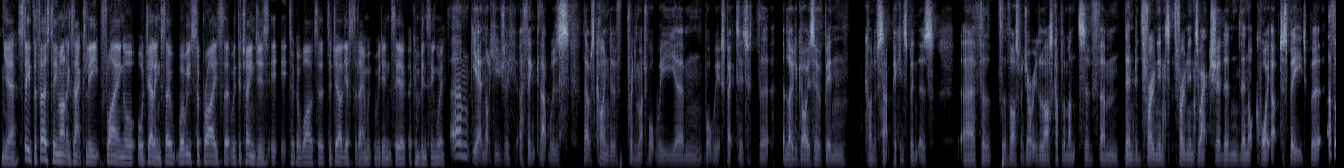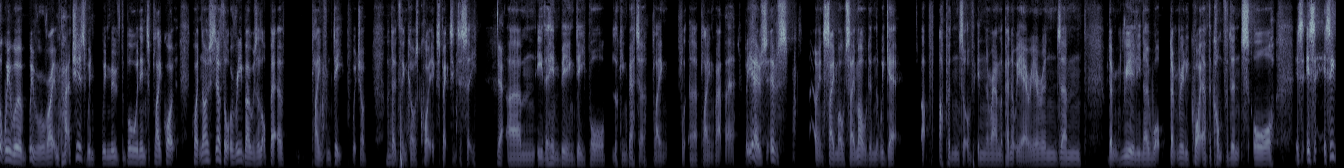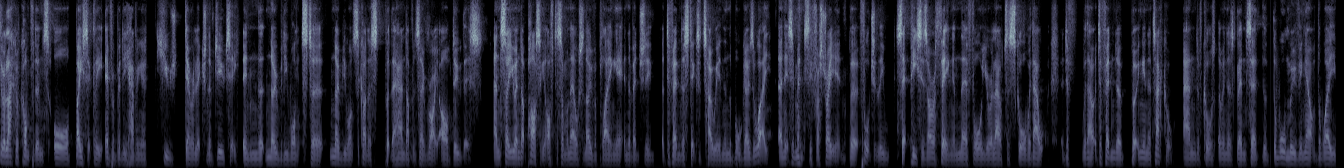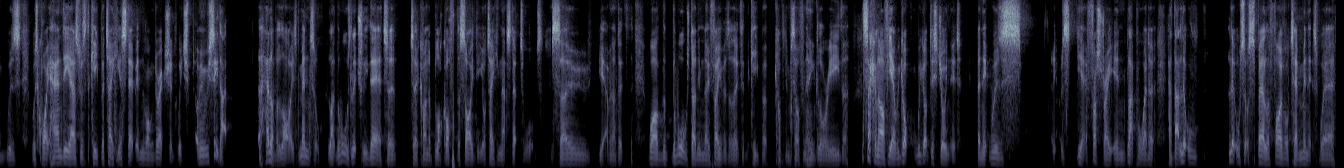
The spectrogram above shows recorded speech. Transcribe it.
Yeah, Steve, the first team aren't exactly flying or, or gelling. So were we surprised that with the changes, it, it took a while to, to gel yesterday, and we, we didn't see a, a convincing win? Um, yeah, not hugely. I think that was that was kind of pretty much what we um, what we expected. That a load of guys who have been kind of sat picking splinters uh, for for the vast majority of the last couple of months have um, then been thrown into thrown into action, and they're not quite up to speed. But I thought we were we were all right in patches. We we moved the ball and into play quite quite nicely. I thought Aribo was a lot better playing from deep, which I I don't think I was quite expecting to see. Yeah. Um, either him being deep or looking better playing uh, playing back there. But yeah, it was it was. I mean, same old, same old, in that we get up up and sort of in and around the penalty area and um, we don't really know what don't really quite have the confidence or it's, it's it's either a lack of confidence or basically everybody having a huge dereliction of duty in that nobody wants to nobody wants to kind of put their hand up and say right I'll do this and so you end up passing it off to someone else and overplaying it and eventually a defender sticks a toe in and the ball goes away. And it's immensely frustrating but fortunately set pieces are a thing and therefore you're allowed to score without a def- without a defender putting in a tackle. And of course i mean as glenn said the, the wall moving out of the way was was quite handy as was the keeper taking a step in the wrong direction which i mean we see that a hell of a lot. It's mental. Like the wall's literally there to to kind of block off the side that you're taking that step towards. So yeah, I mean, I don't. While the, the wall's done him no favors, I don't think the keeper covered himself in any glory either. Second half, yeah, we got we got disjointed, and it was it was yeah frustrating. Blackpool had a, had that little little sort of spell of five or ten minutes where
